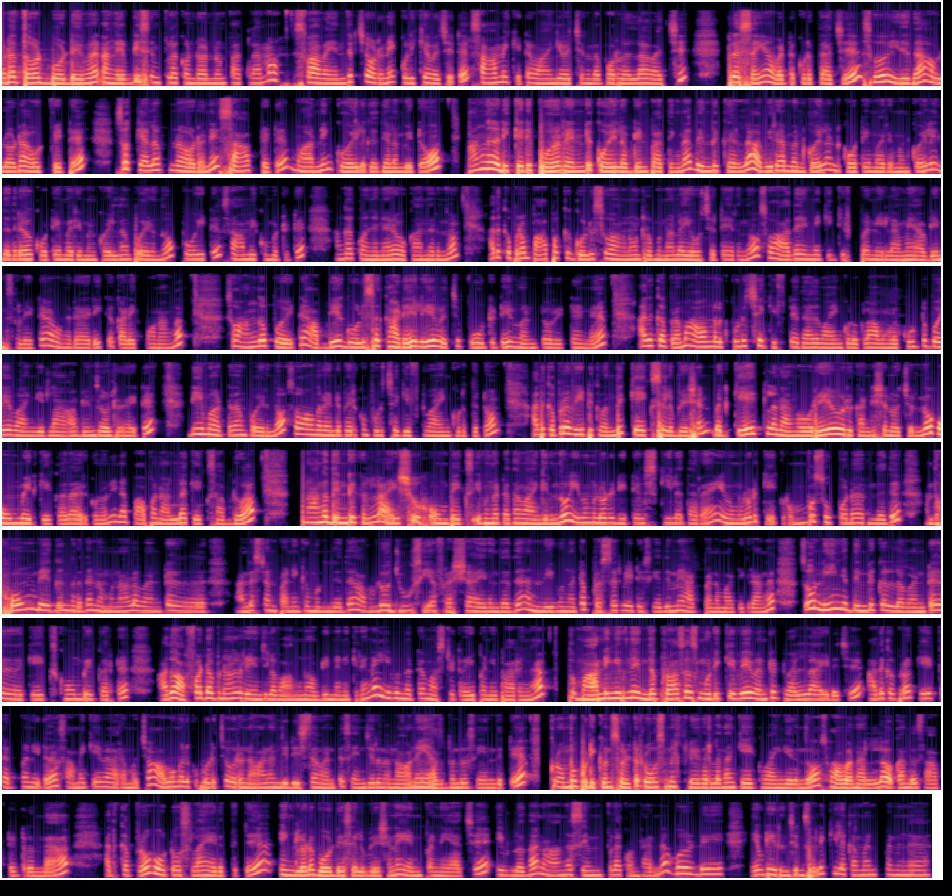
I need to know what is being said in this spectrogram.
அம்மாவோட தேர்ட் பர்த்டேவை நாங்கள் எப்படி சிம்பிளாக கொண்டாடணும்னு பார்க்கலாமா? ஸோ அவள் எந்திரிச்ச உடனே குளிக்க வச்சுட்டு சாமி கிட்ட வாங்கி வச்சுருந்த பொருளெல்லாம் வச்சு ட்ரெஸ்ஸையும் அவட்ட கொடுத்தாச்சு. ஸோ இதுதான் அவளோட அவுட்ஃபிட்டு ஸோ கிளம்புன உடனே சாப்பிட்டுட்டு மார்னிங் கோயிலுக்கு கிளம்பிட்டோம். நாங்கள் அடிக்கடி போகிற ரெண்டு கோயில் அப்படின்னு பார்த்தீங்கன்னா திண்டுக்கல்ல அபிராமன் கோயில் அண்ட் கோட்டை மாரியம்மன் கோயில். இந்த தடவை கோட்டை மாரியம்மன் கோயில் தான் போயிருந்தோம். போயிட்டு சாமி கும்பிட்டுட்டு அங்கே கொஞ்ச நேரம் உட்காந்துருந்தோம் அதுக்கப்புறம் பாப்பாக்கு கொலுசு வாங்கணும்னு ரொம்ப நாளாக யோசிச்சுட்டே இருந்தோம். ஸோ அதை இன்னைக்கு கிஃப்ட் பண்ணிடலாமே அப்படின்னு சொல்லிட்டு அவங்க டேடிக்கு கடைக்கு போனாங்க. ஸோ அங்கே போயிட்டு அப்படியே கொலுசை கடையிலேயே வச்சு போட்டுகிட்டே வந்துட்டோம் ரிட்டர்னு அதுக்கப்புறமா அவங்களுக்கு பிடிச்ச கிஃப்ட் ஏதாவது வாங்கி கொடுக்கலாம். அவங்கள கூட்டு போய் வாங்கிடலாம் அப்படின்னு சொல்லிட்டு டிமார்ட் தான் போயிருந்தோம். ஸோ அவங்க ரெண்டு பேருக்கும் பிடிச்ச கிஃப்ட் வாங்கி கொடுத்துட்டோம். அதுக்கப்புறம் வீட்டுக்கு வந்து கேக் செலிப்ரேஷன் பட் கேக்கில் நாங்கள் ஒரே ஒரு கண்டிஷன் வச்சுருந்தோம். ஹோம்மேட் கேக்காக தான் இருக்கணும்னு. ஏன்னா பாப்பா நல்லா கேக் சாப்பிடுவா. நாங்கள் திண்டுக்கல்லில் ஐஷோ ஹோம் பேக்ஸ் இவங்ககிட்ட தான் வாங்கியிருந்தோம். இவங்களோட டீட்டெயில்ஸ் கீழே தரேன். இவங்களோட கேக் ரொம்ப சூப்பராக இருந்தது. அந்த ஹோம் பேக்குங்கிறத நம்மளால் வந்துட்டு அண்டர்ஸ்டாண்ட் பண்ணிக்க முடிஞ்சது. அவ்வளோ ஜூஸியாக ஃப்ரெஷ்ஷாக இருந்தது. அண்ட் இவங்ககிட்ட ப்ரிசர்வேட்டிவ்ஸ் எதுவுமே ஆட் பண்ண மாட்டேங்கிறாங்க. ஸோ நீங்கள் திண்டுக்கல்லில் வந்துட்டு கேக்ஸ் ஹோம் பேக்கர்கிட்ட அதுவும் அஃபோர்டபுளான ரேஞ்சில் வாங்கணும் அப்படின்னு நினைக்கிறேங்க. இவங்ககிட்ட மஸ்ட்டு ட்ரை பண்ணி பாருங்கள் ஸோ மார்னிங் இருந்து இந்த ப்ராசஸ் முடிக்கவே வந்துட்டு டுவெல் ஆகிடுச்சு அதுக்கப்புறம் கேக் கட் பண்ணிட்டு தான் சமைக்கவே ஆரம்பித்தோம் அவங்களுக்கு பிடிச்ச ஒரு நாலஞ்சு டிஷ்ஷை வந்துட்டு செஞ்சுருந்தோம். நானும் என் ஹஸ்பண்டும் சேர்ந்துட்டு ரொம்ப பிடிக்கும்னு சொல்லிட்டு ரோஸ் மில்க் ஃப்ளேவரில் தான் கேக் வாங்கியிருந்தோம். ஸோ அவள் நல்லா உட்காந்து சாப்பிட்டுட்டு இருந்தா. அதுக்கப்புறம் ஃபோட்டோஸ்லாம் எடுத்துட்டு எங்களோட பர்த்டே செலிப்ரேஷனை என் பண்ணியாச்சு. இவ்வளோ தான் நாங்கள் சிம்பிளாக கொண்டாடின பர்த்டே எப்படி இருந்துச்சுன்னு சொல்லி கீழே கமெண்ட் பண்ணுங்கள்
